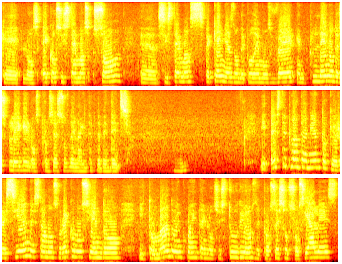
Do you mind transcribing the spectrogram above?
que los ecosistemas son eh, sistemas pequeñas donde podemos ver en pleno despliegue los procesos de la interdependencia. Y este planteamiento que recién estamos reconociendo y tomando en cuenta en los estudios de procesos sociales,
